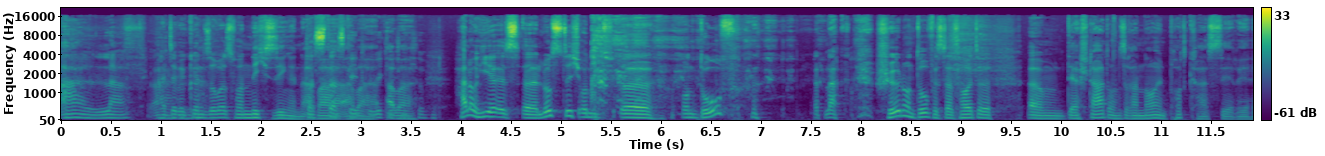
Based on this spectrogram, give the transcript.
Allah. Alter, wir können sowas von nicht singen, Das- aber, das aber, aber gut. hallo, hier ist äh, lustig und, äh, und doof. Nach schön und doof ist das heute ähm, der Start unserer neuen Podcast-Serie.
